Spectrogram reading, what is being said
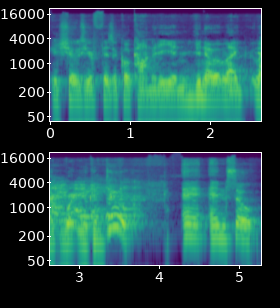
it shows your physical comedy and you know like like what you can do and, and so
